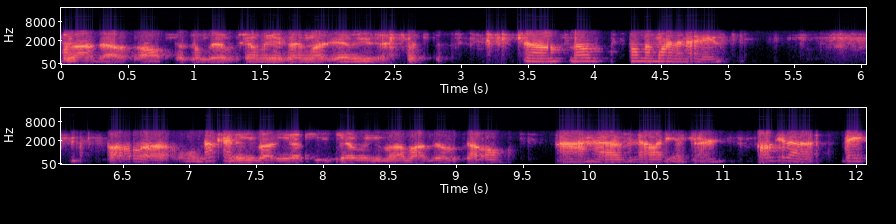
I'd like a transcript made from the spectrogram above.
Well, I doubt the officer gonna be able to tell me anything like that either. Oh, well, well, no more than I do. All right. Well, Okay. anybody else you tell me that I might be able to call? I have no idea, sir. I'll get a. They,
